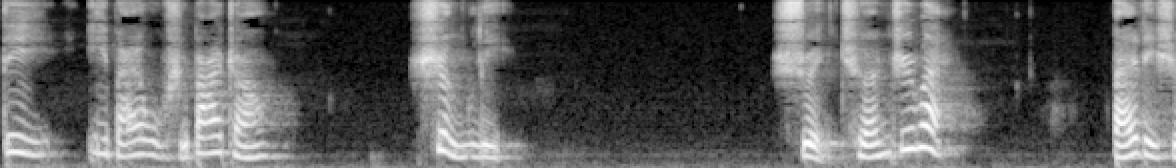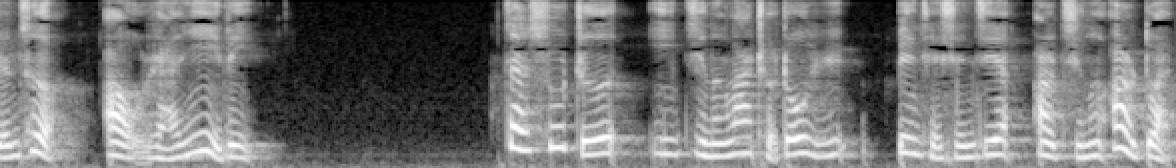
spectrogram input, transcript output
第一百五十八章胜利。水泉之外，百里玄策傲然屹立。在苏哲一技能拉扯周瑜，并且衔接二技能二段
